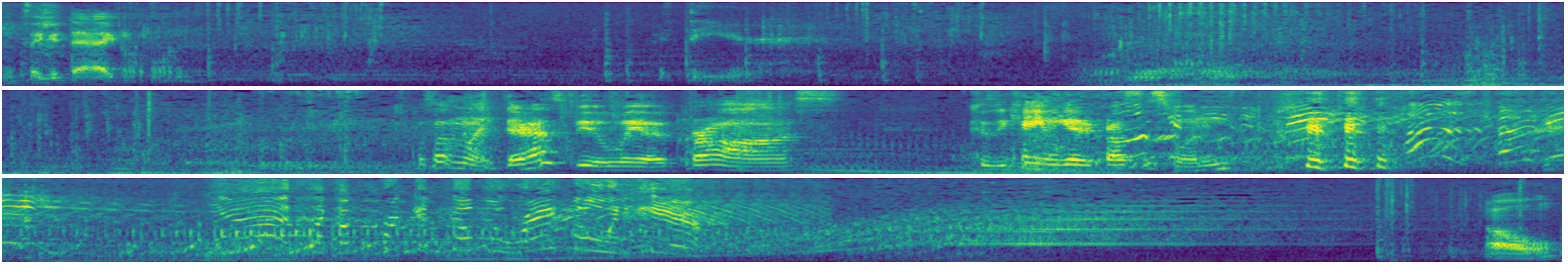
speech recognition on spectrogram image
It's like a diagonal one. Right there. So I'm like, there has to be a way across. Because we can't even get across this one. Yeah, it's like a freaking double rainbow in here. oh.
